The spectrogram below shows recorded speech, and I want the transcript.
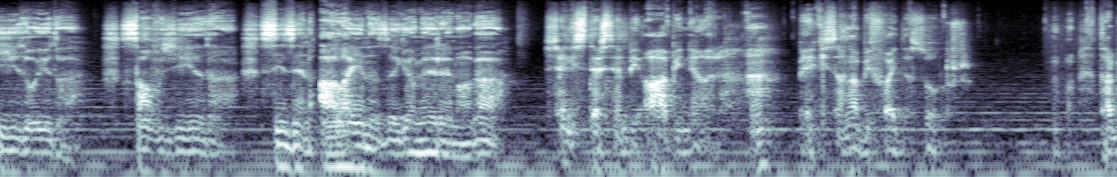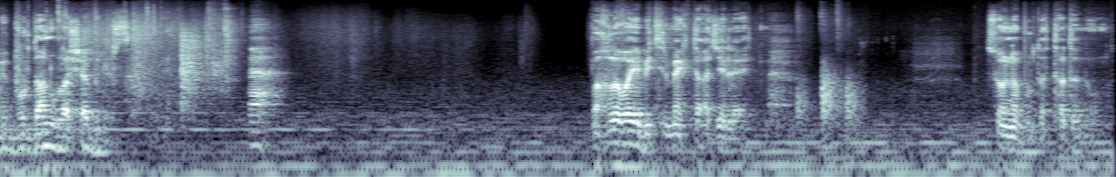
Yiğido'yu da, Savcı'yı da, sizin alayınızı gömerim aga. Sen istersen bir abini ara. Ha? Belki sana bir faydası olur. Tabii buradan ulaşabilirsin. He. Baklavayı bitirmekte acele etme. Sonra burada tadını unutacaksın.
